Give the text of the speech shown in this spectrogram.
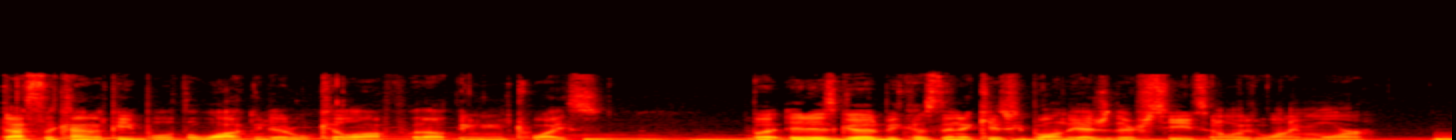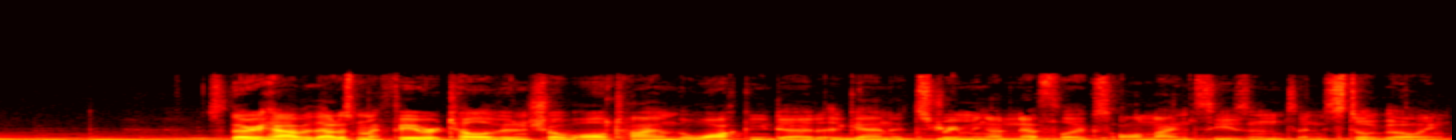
That's the kind of people The Walking Dead will kill off without thinking twice. But it is good because then it keeps people on the edge of their seats and always wanting more. So there you have it. That is my favorite television show of all time, The Walking Dead. Again, it's streaming on Netflix, all nine seasons, and it's still going.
